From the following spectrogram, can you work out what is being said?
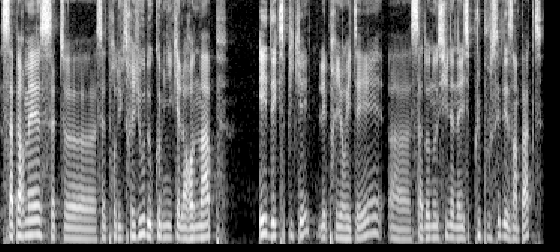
Ça permet, cette, euh, cette product review, de communiquer la roadmap et d'expliquer les priorités. Euh, ça donne aussi une analyse plus poussée des impacts.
